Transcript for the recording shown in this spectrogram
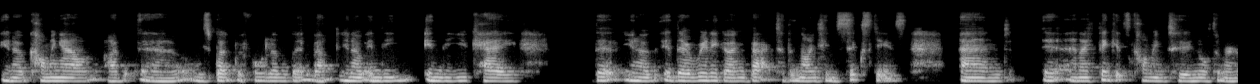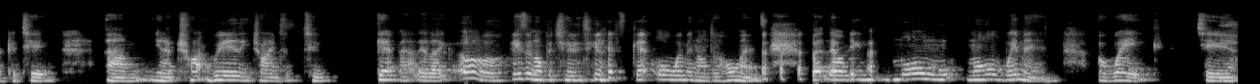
you know coming out. Uh, we spoke before a little bit about you know in the in the uk that you know they're really going back to the 1960s and and I think it's coming to North America too. Um, you know, try, really trying to, to get back. They're like, oh, here's an opportunity. Let's get all women onto hormones. but there'll be more more women awake to yeah.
